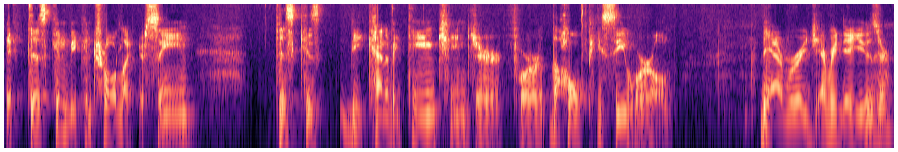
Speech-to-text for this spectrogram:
If this can be controlled like they're saying, this could be kind of a game changer for the whole PC world. The average everyday user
